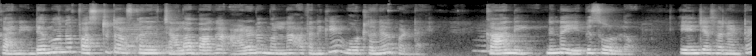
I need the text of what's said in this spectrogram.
కానీ డెమోను ఫస్ట్ టాస్క్ అనేది చాలా బాగా ఆడడం వలన అతనికి ఓట్లు అనేవి పడ్డాయి. కానీ నిన్న ఎపిసోడ్లో ఏం చేశాడంటే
